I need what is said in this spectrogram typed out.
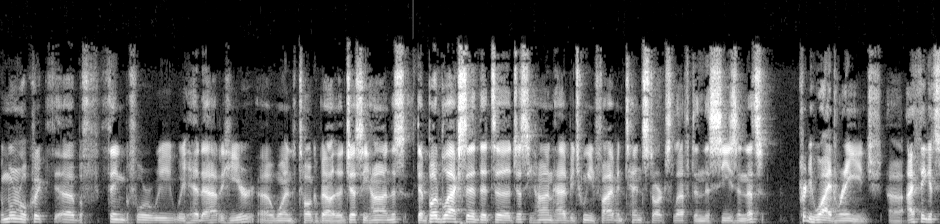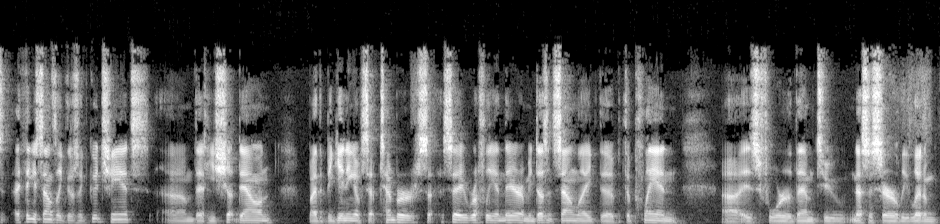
And one real quick uh, thing before we, we head out of here, I uh, wanted to talk about uh, Jesse Hahn. This that Bud Black said that uh, Jesse Hahn had between five and ten starts left in this season. That's pretty wide range. Uh, I think it's I think it sounds like there's a good chance um, that he's shut down by the beginning of September, say roughly in there. I mean, doesn't sound like the the plan uh, is for them to necessarily let him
